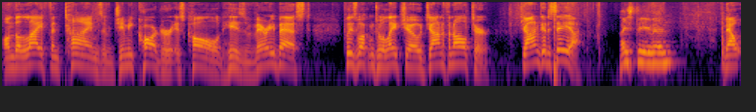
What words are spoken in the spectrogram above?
on the life and times of Jimmy Carter is called His Very Best. Please welcome to a late show, Jonathan Alter. John, good to see you. Hi, Stephen. Now,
